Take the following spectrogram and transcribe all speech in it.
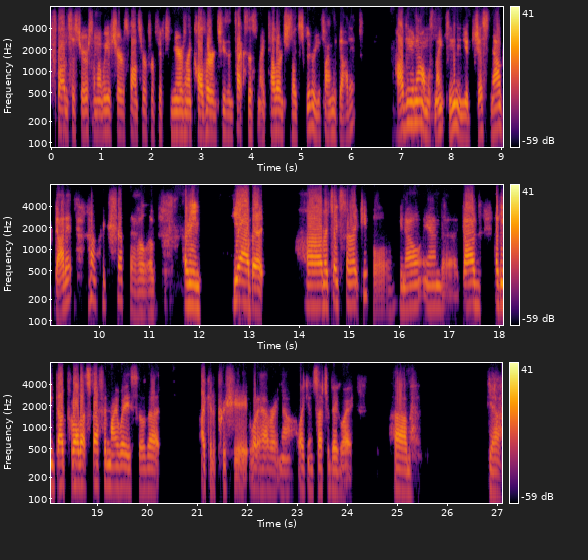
spawn sister, someone we have shared a sponsor for 15 years, and I called her and she's in Texas, and I tell her, and she's like, Scooter, you finally got it? How do you now? Almost 19, and you just now got it? I'm like, shut the hell up. I mean, yeah, but um, it takes the right people, you know, and uh, God, I think God put all that stuff in my way so that I could appreciate what I have right now, like in such a big way. Um, yeah,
